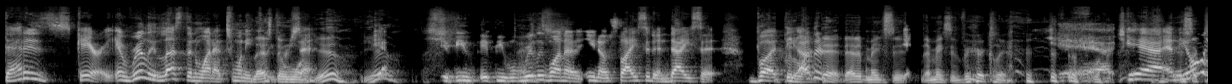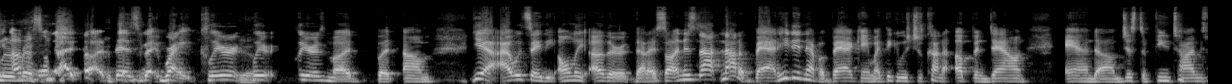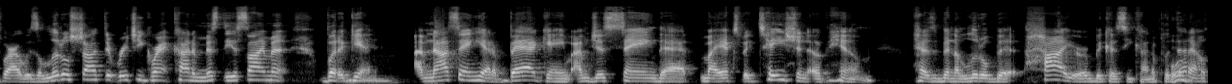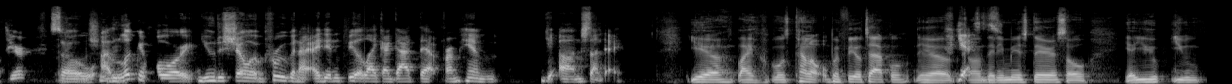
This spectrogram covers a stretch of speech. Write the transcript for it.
That is scary, and really less than one at twenty. Less than one, yeah, yeah. yeah. If you if you That's, really want to, you know, slice it and dice it, but the like other that, that makes it that makes it very clear. yeah, yeah, and the only other message. one I thought that's right, clear, yeah. clear, clear as mud. But um, yeah, I would say the only other that I saw, and it's not not a bad. He didn't have a bad game. I think it was just kind of up and down, and um, just a few times where I was a little shocked that Richie Grant kind of missed the assignment. But again. Mm. I'm not saying he had a bad game. I'm just saying that my expectation of him has been a little bit higher because he kind of put that out there. So I'm be. looking for you to show improvement. I, I, didn't feel like I got that from him on Sunday. Yeah, like was kind of open field tackle there um, yes. um, that he missed there. So yeah, you you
